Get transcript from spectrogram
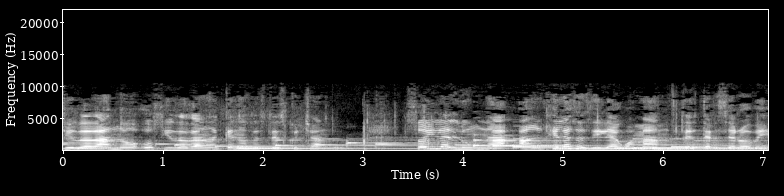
Ciudadano o ciudadana que nos esté escuchando. Soy la alumna Ángela Cecilia Guamán del tercero B.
